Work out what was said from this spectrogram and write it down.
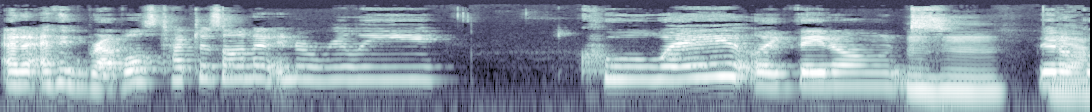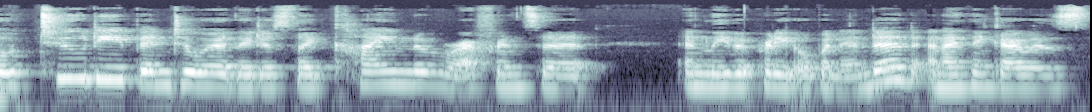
And I think Rebels touches on it in a really cool way. Like they don't hmm they don't yeah. go too deep into it. They just like kind of reference it and leave it pretty open ended. And I think I was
